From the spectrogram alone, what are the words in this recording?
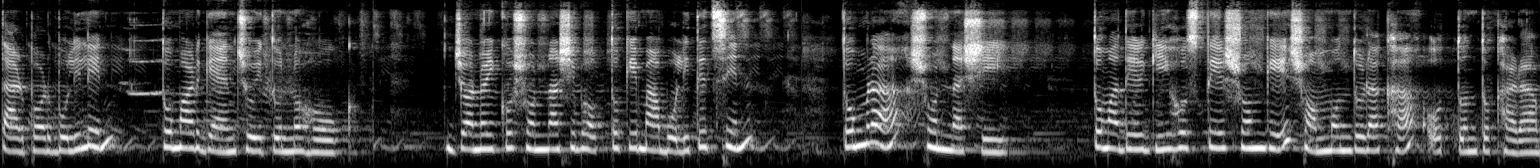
তারপর বলিলেন, তোমার জ্ঞান চৈতন্য হোক। জনৈক সন্ন্যাসী ভক্তকে মা বলিতেছেন, তোমরা সন্ন্যাসী তোমাদের গৃহস্থের সঙ্গে সম্বন্ধ রাখা অত্যন্ত খারাপ।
